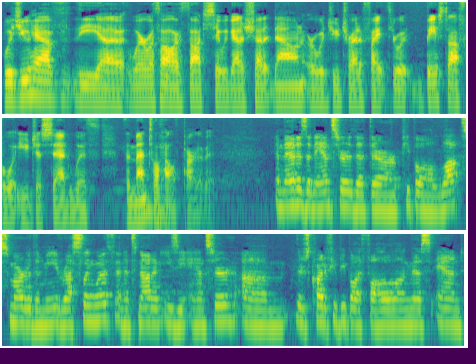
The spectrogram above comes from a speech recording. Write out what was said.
would you have the uh, wherewithal or thought to say we got to shut it down, or would you try to fight through it based off of what you just said with the mental health part of it? And that is an answer that there are people a lot smarter than me wrestling with, and it's not an easy answer. Um, there's quite a few people I follow along this, and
